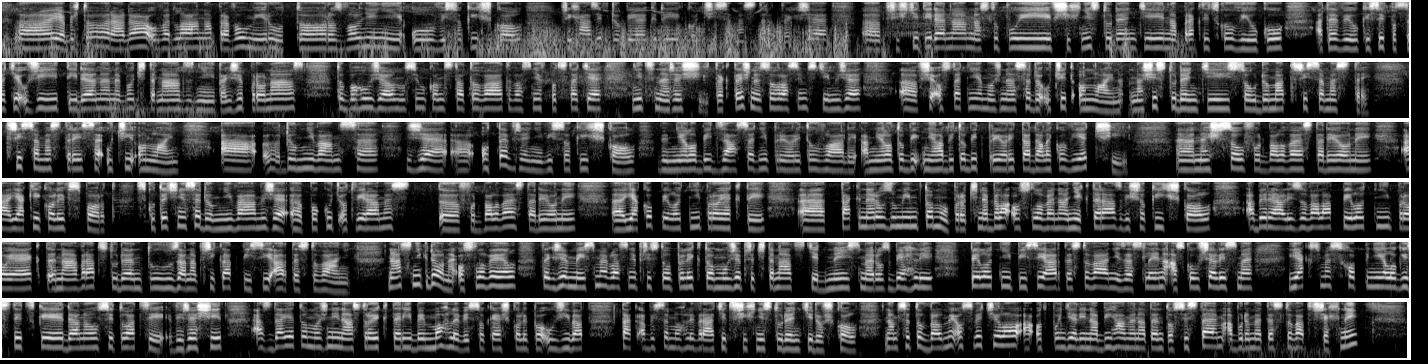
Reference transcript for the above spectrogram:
Já bych to ráda uvedla na pravou míru. To rozvolnění u vysokých škol přichází v době, kdy končí semestr. Takže eh, příští týden nám nastupují všichni studenti na praktickou výuku a té výuky si v podstatě užijí týden nebo 14 dní. Takže pro nás to bohužel musím konstatovat vlastně v podstatě nic neřeší. Tak tež nesouhlasím s tím, že eh, vše ostatní je možné se doučit online. Naši studenti jsou doma tři semestry tři semestry se učí online a e, domnívám se, že e, otevření vysokých škol by mělo být zásadní prioritou vlády a mělo to by, měla by to být priorita daleko větší e, než jsou fotbalové stadiony a jakýkoliv sport. Skutečně se domnívám, že pokud otvíráme Eh, fotbalové stadiony eh, jako pilotní projekty, eh, tak nerozumím tomu, proč nebyla oslovena některá z vysokých škol, aby realizovala pilotní projekt návrat studentů za například PCR testování. Nás nikdo neoslovil, takže my jsme vlastně přistoupili k tomu, že před 14 dny jsme rozběhli pilotní PCR testování ze slin a zkoušeli jsme, jak jsme schopni logisticky danou situaci vyřešit a zda je to možný nástroj, který by mohly vysoké školy používat tak aby se mohli vrátit všichni studenti do škol. Nám se to velmi osvědčilo a od pondělí nabíháme na tento systém a budeme testovat všechny,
